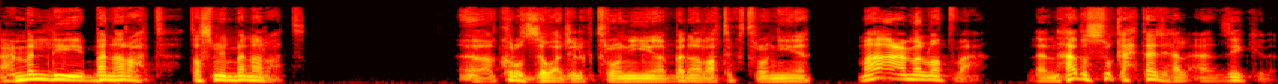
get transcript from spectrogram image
أعمل لي بنرات تصميم بنرات. آه كروت زواج إلكترونية بنرات إلكترونية. ما أعمل مطبعة لأن هذا السوق يحتاجها الآن زي كذا.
